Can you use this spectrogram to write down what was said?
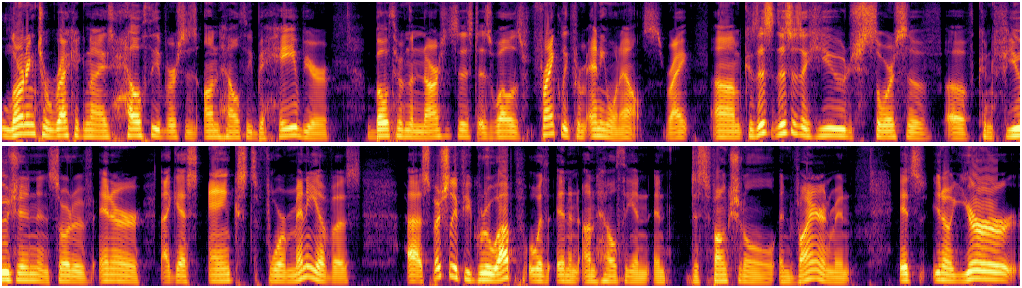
learning to recognize healthy versus unhealthy behavior, both from the narcissist as well as, frankly, from anyone else, right? Because um, this this is a huge source of of confusion and sort of inner, I guess, angst for many of us. Uh, especially if you grew up within an unhealthy and, and dysfunctional environment, it's you know your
